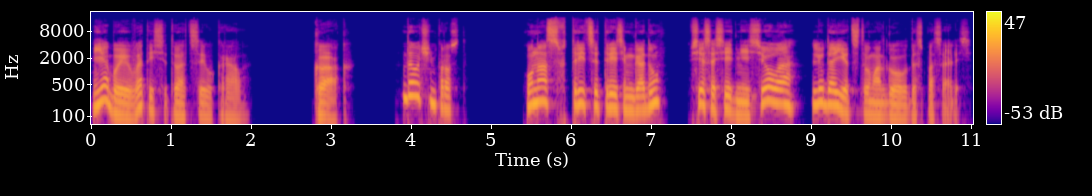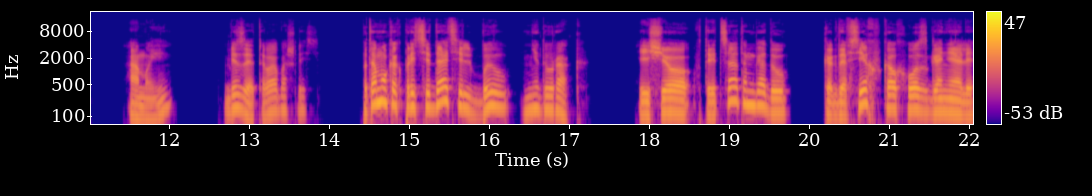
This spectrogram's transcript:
Я бы и в этой ситуации украла. Как? Да очень просто. У нас в 33-м году все соседние села людоедством от голода спасались. А мы без этого обошлись. Потому как председатель был не дурак. Еще в 30-м году, когда всех в колхоз гоняли,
